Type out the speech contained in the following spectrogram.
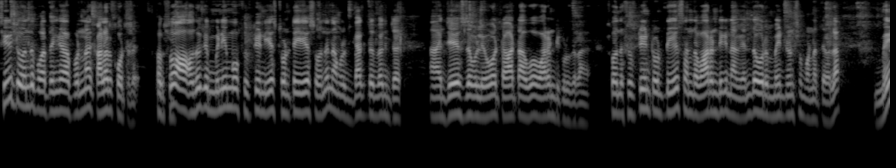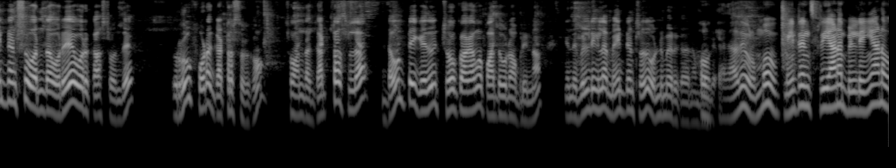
ஷீட் வந்து பார்த்தீங்க அப்படின்னா கலர் கோட்டடு ஸோ அதுக்கு minimum fifteen years twenty years வந்து நம்மளுக்கு பேக் டு பேக் ஜேஎஸ்டபிள்யூஓ டாட்டாவோ வாரண்டி கொடுக்குறாங்க. ஸோ அந்த ஃபிஃப்டீன் டுவெண்ட்டி இயர்ஸ் அந்த வாரண்டிக்கு நாங்கள் எந்த ஒரு மெயின்டெனன்ஸும் பண்ண தேவையில்ல. மெயின்டெனன்ஸும் வந்த ஒரே ஒரு காஸ்ட் வந்து ரூஃபோட கட்டர்ஸ் இருக்கும். ஸோ அந்த கட்டர்ஸில் டவுன் டேக் எதுவும் சோக் ஆகாமல் பார்த்துக்கணும் அப்படின்னா இந்த பில்டிங்கில் மெயின்டெனன்ஸ் ஒன்றுமே இருக்காது நமக்கு ஓகே அதாவது ரொம்ப மெயின்டெனன்ஸ் ஃப்ரீயான பில்டிங் ஆனால்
